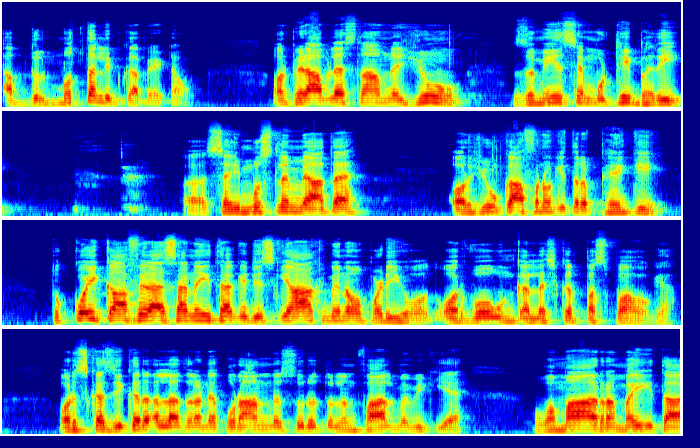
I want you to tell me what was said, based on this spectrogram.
अब्दुल मुत्तलिब का बेटा हूँ। और फिर आप ने यूँ ज़मीन से मुट्ठी भरी। आ, सही मुस्लिम में आता है और यूँ काफरों की तरफ़ फेंकी। तो कोई काफिर ऐसा नहीं था कि जिसकी आँख में ना वो पड़ी हो और वो उनका लश्कर पसपा हो गया। और इसका ज़िक्र अल्लाह तला ने कुरान में सूरतुलफाल में भी किया है। वमा रमईता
